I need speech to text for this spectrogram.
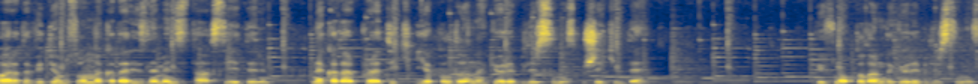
Bu arada videomu sonuna kadar izlemenizi tavsiye ederim. Ne kadar pratik yapıldığını görebilirsiniz bu şekilde. Püf noktalarını da görebilirsiniz.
